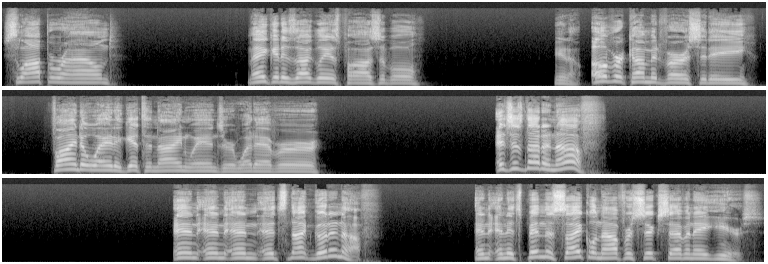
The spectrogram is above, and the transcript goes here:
slop around, make it as ugly as possible, you know, overcome adversity, find a way to get to nine wins or whatever. It's just not enough. And and and it's not good enough. And and it's been the cycle now for six, seven, eight years.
